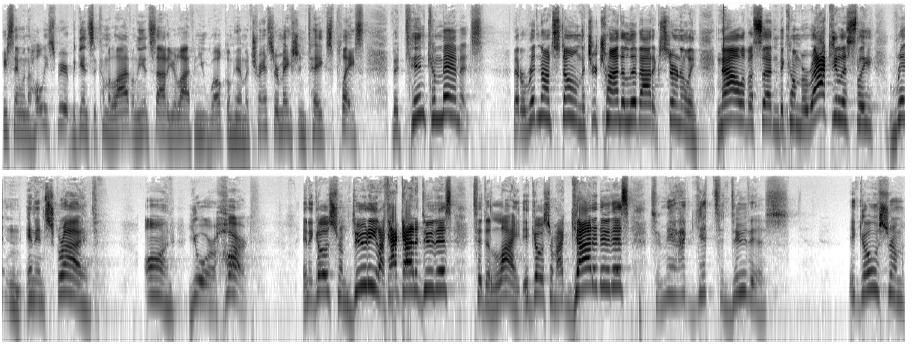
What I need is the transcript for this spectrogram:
He's saying when the Holy Spirit begins to come alive on the inside of your life and you welcome Him, a transformation takes place. The Ten Commandments that are written on stone that you're trying to live out externally now all of a sudden become miraculously written and inscribed on your heart. And it goes from duty, like I gotta do this, to delight. It goes from I gotta do this to man, I get to do this. It goes from,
